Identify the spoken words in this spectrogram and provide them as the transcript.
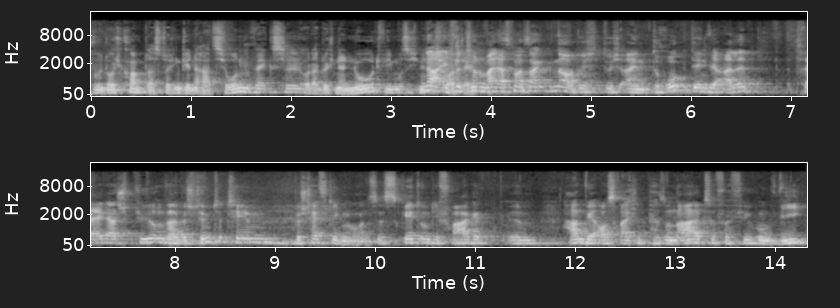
Wodurch kommt das? Durch einen Generationenwechsel oder durch eine Not? Wie muss ich mir Na, das vorstellen? Ich würde schon mal erstmal sagen, genau, durch, durch einen Druck, den wir alle Träger spüren, weil bestimmte Themen beschäftigen uns. Es geht um die Frage, ähm, haben wir ausreichend Personal zur Verfügung? Wie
